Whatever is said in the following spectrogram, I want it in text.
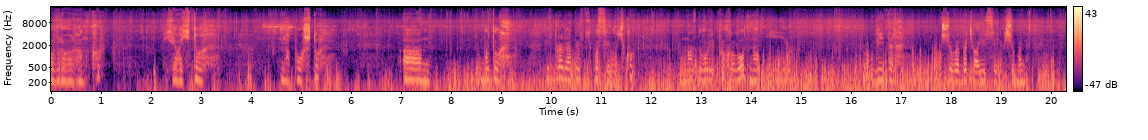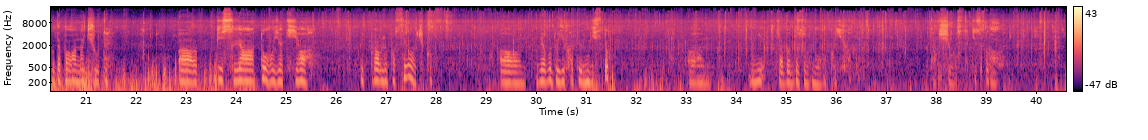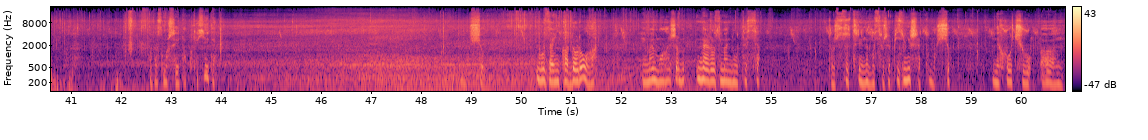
Доброго ранку. Я йду на пошту. А, буду відправляти цю посилочку. У нас доволі прохолодно і вітер. Так що вибачаюся, якщо мене буде погано чути. А, після того, як я відправлю посилочку, я буду їхати в місто. Мені треба до зубного поїхати. Так що ось такі справи. Зараз машина проїде. Тому що вузенька дорога і ми можемо не розминутися. Тож зустрінемось вже пізніше, тому що не хочу е,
